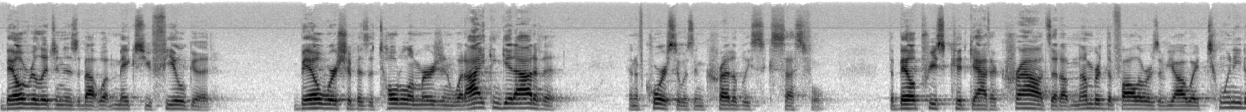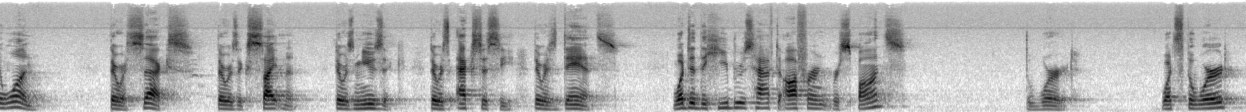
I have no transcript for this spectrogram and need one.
Baal religion is about what makes you feel good. Baal worship is a total immersion, what I can get out of it. And of course, it was incredibly successful. The Baal priests could gather crowds that outnumbered the followers of Yahweh 20 to 1. There was sex, there was excitement, there was music, there was ecstasy, there was dance. What did the Hebrews have to offer in response? The Word. What's the Word?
